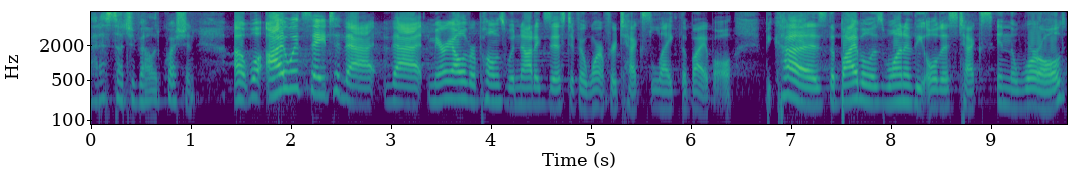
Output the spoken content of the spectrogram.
that is such a valid question. Uh, well, I would say to that that Mary Oliver poems would not exist if it weren't for texts like the Bible, because the Bible is one of the oldest texts in the world.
